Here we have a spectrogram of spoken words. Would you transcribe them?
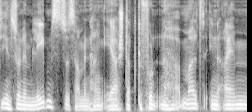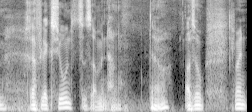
die in so einem Lebenszusammenhang eher stattgefunden haben als in einem Reflexionszusammenhang. Ja, also ich meine,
